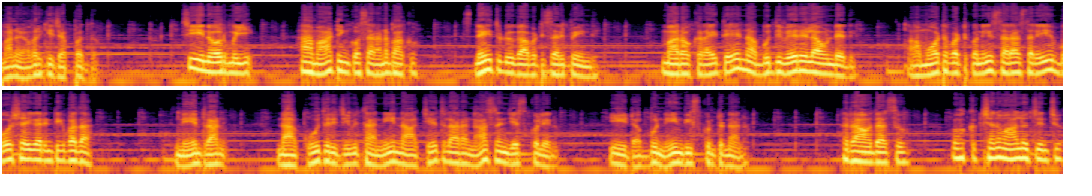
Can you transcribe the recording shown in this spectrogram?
మనం ఎవరికీ చెప్పొద్దు. చీ నోర్ముయ్యి ఆ మాట ఇంకోసారి అనబాకు. స్నేహితుడు కాబట్టి సరిపోయింది. మరొకరైతే నా బుద్ధి వేరేలా ఉండేది. ఆ మూట పట్టుకుని సరాసరి బోషయ్య గారింటికి పదా. నేను రాను. నా కూతురి జీవితాన్ని నా చేతులారా నాశనం చేసుకోలేను. ఈ డబ్బు నేను తీసుకుంటున్నాను. రామదాసు ఒక్క క్షణం ఆలోచించు.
